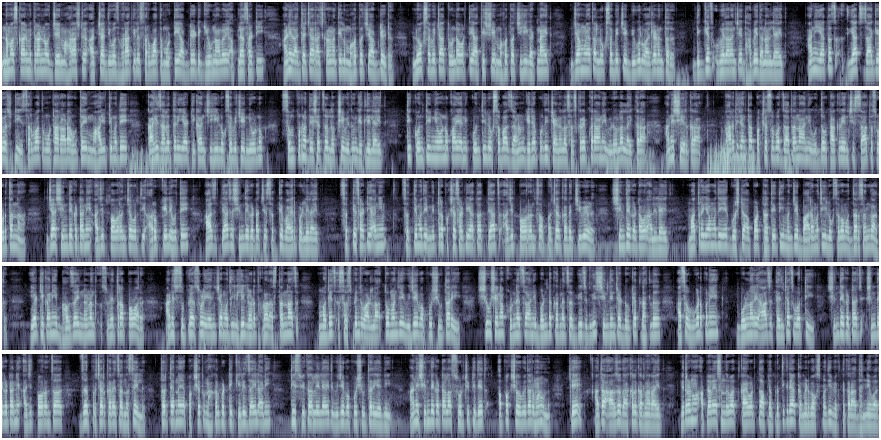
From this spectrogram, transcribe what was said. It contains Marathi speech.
नमस्कार मित्रांनो जय महाराष्ट्र. आजच्या दिवसभरातील सर्वात मोठी अपडेट घेऊन आलो आहे आपल्यासाठी आणि राज्याच्या राजकारणातील महत्त्वाचे अपडेट. लोकसभेच्या तोंडावरती अतिशय महत्त्वाची ही घटना आहेत ज्यामुळे आता लोकसभेचे बिगुल वाजल्यानंतर दिग्गज उमेदवारांचे धाबे दणाणले आहेत. आणि यातच याच जागेसाठी सर्वात मोठा राडा होतोय महायुतीमध्ये. काही झालं तरी या ठिकाणची ही लोकसभेची निवडणूक संपूर्ण देशाचं लक्ष वेधून घेतलेली आहेत ती कोणती निवडणूक आहे आणि कोणती लोकसभा जाणून घेण्यापूर्वी चॅनलला सबस्क्राईब करा आणि व्हिडिओला लाईक करा आणि शेअर करा. भारतीय जनता पक्षासोबत जाताना आणि उद्धव ठाकरे यांची साथ सोडताना ज्या शिंदे गटाने अजित पवारांच्यावरती आरोप केले होते आज त्याच शिंदे गटाचे सत्य बाहेर पडलेले आहेत. सत्तेसाठी आणि सत्तेमध्ये मित्र पक्षासाठी आता त्याच अजित पवारांचा प्रचार करण्याची वेळ शिंदे गटावर आलेली आहेत मात्र यामध्ये एक गोष्ट अफवा ठरते ती म्हणजे बारामती लोकसभा मतदारसंघात या ठिकाणी भावजाई ननंद सुनेत्रा पवार आणि सुप्रिया सुळे यांच्यामधील ही लढत होणार असतानाच मध्येच सस्पेन्स वाढला. तो म्हणजे विजय बापू शिवतारे. शिवसेना फोडण्याचं आणि बंड करण्याचं बीज मीच शिंदेंच्या डोक्यात घातलं असं उघडपणे बोलणारे आज त्यांच्याच वरती शिंदे गटा शिंदे गटाने अजित पवारांचा जर प्रचार करायचा नसेल तर त्यांना या पक्षातून हकालपट्टी केली जाईल आणि ती स्वीकारलेली आहेत विजय बापू शिवतारे यांनी. आणि शिंदे गटाला सोडचिठ्ठी देत अपक्ष उमेदवार म्हणून ते आता अर्ज दाखल करणार आहेत. मित्रांनो आपल्याला या संदर्भात काय वाटतं? आपल्या प्रतिक्रिया कमेंट बॉक्समध्ये व्यक्त करा. धन्यवाद.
